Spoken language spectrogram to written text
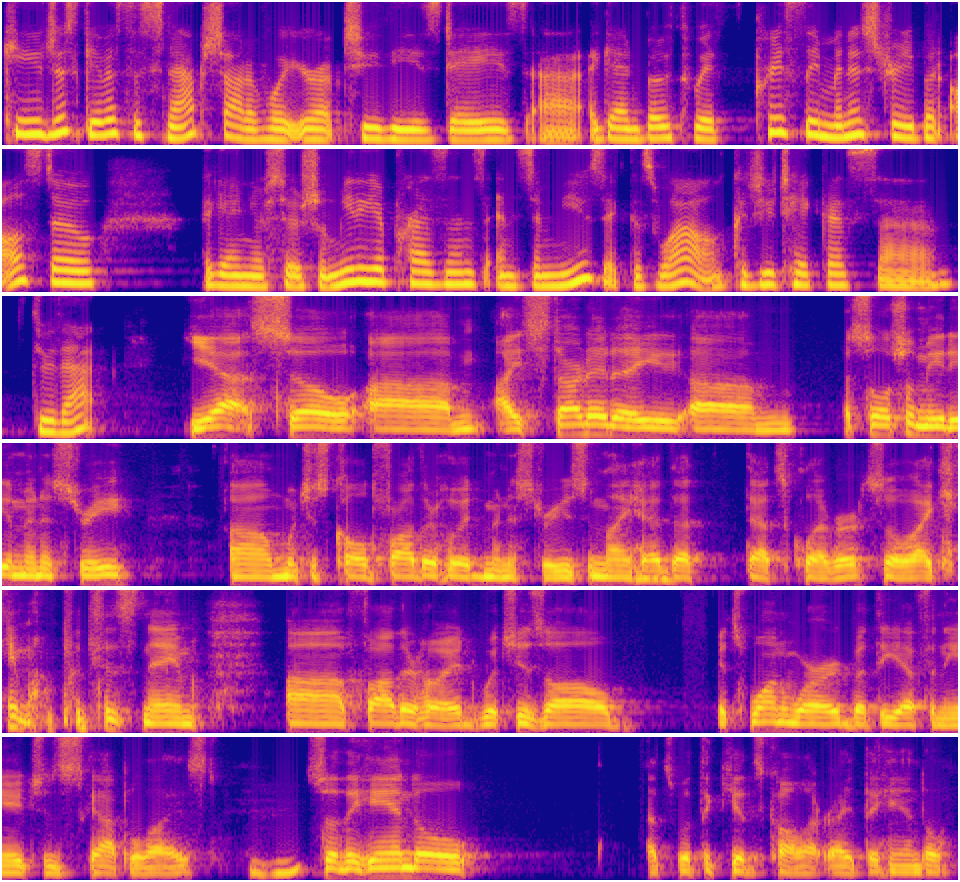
can you just give us a snapshot of what you're up to these days? Uh, again, both with priestly ministry, but also again, your social media presence and some music as well. Could you take us uh, through that? Yeah. So um, I started a, um, a social media ministry, um, which is called Fatherhood Ministries. In my head, that that's clever. So I came up with this name, uh, Fatherhood, which is all it's one word, but the F and the H is capitalized. Mm-hmm. So the handle. That's what the kids call it, right? The handle.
